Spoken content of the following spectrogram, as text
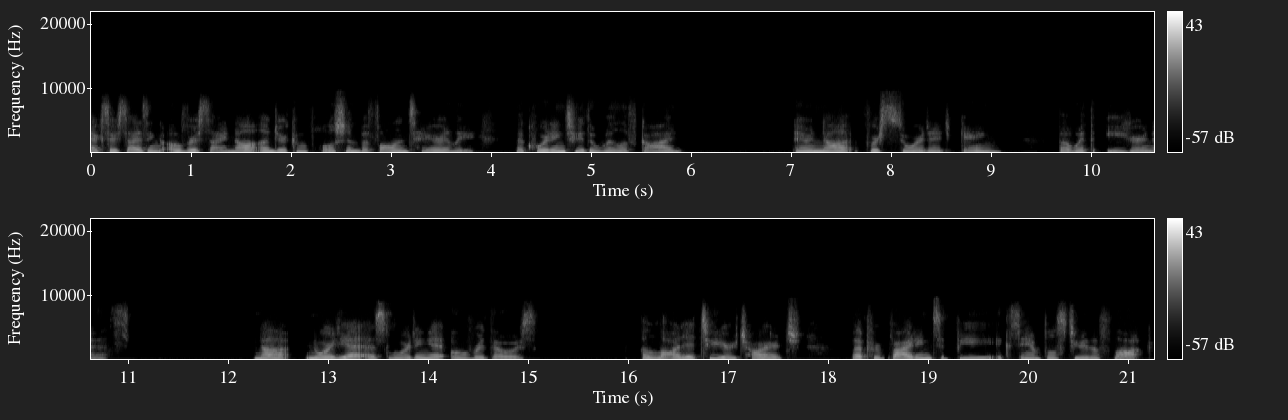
exercising oversight not under compulsion but voluntarily, according to the will of God, and not for sordid gain, but with eagerness, not nor yet as lording it over those allotted to your charge but providing to be examples to the flock.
